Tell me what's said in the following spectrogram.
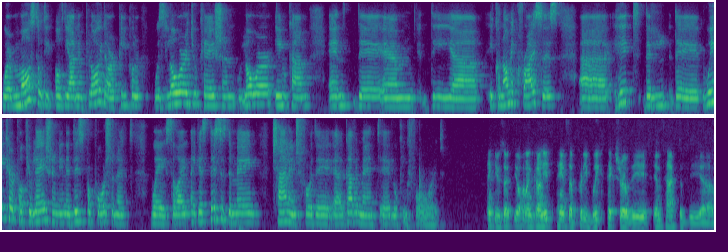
where most of the, of the unemployed are people with lower education, lower income, and the, um, the uh, economic crisis uh, hit the, the weaker population in a disproportionate way. So I, I guess this is the main challenge for the uh, government uh, looking forward. Thank you. So Yochanan Karnit paints a pretty bleak picture of the impact of the uh,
